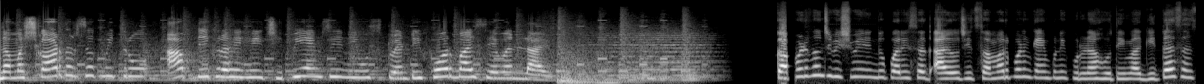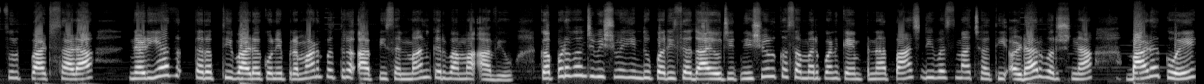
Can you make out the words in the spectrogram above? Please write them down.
નમસ્કાર દર્શક મિત્રો આપ દેખ રહે હે GPMC news 24 by 7 live Kapadvanj Vishwa Hindu Parishad આયોજિત સમર્પણ કેમ્પની પૂર્ણાહુતિમાં ગીતા સંસ્કૃત પાઠશાળા નડિયાદ તરફથી બાળકોને પ્રમાણપત્ર આપી સન્માન કરવામાં આવ્યું. કપડવંજ વિશ્વ હિન્દુ પરિષદ આયોજિત નિઃશુલ્ક સમર્પણ કેમ્પના પાંચ દિવસમાં છ થી અઢાર વર્ષના બાળકોએ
